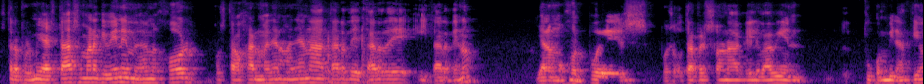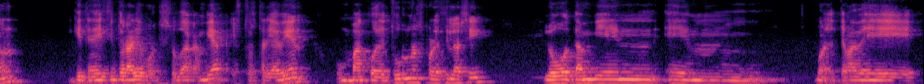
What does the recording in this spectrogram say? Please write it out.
ostras, pues mira, esta semana que viene me va mejor pues, trabajar mañana, mañana, tarde, tarde y tarde, ¿no? Y a lo mejor, pues, pues otra persona que le va bien tu combinación y que tiene distinto horario porque se lo va a cambiar, esto estaría bien, un banco de turnos, por decirlo así. Luego también, em, bueno, el tema de,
